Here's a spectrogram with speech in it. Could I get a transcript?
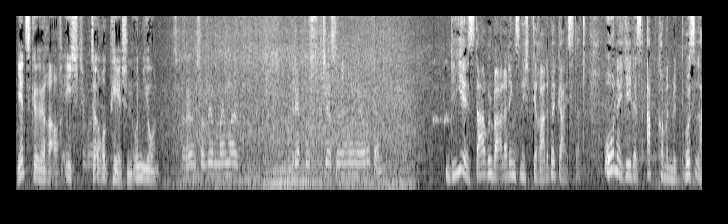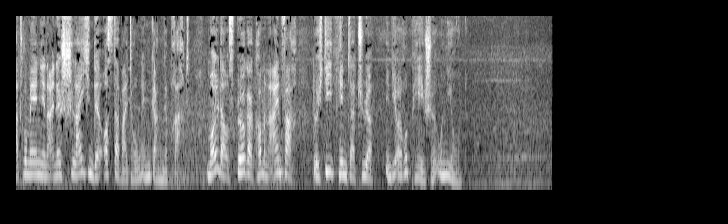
Jetzt gehöre auch ich zur Europäischen Union. Die ist darüber allerdings nicht gerade begeistert. Ohne jedes Abkommen mit Brüssel hat Rumänien eine schleichende Osterweiterung in Gang gebracht. Moldaus Bürger kommen einfach durch die Hintertür in die Europäische Union.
